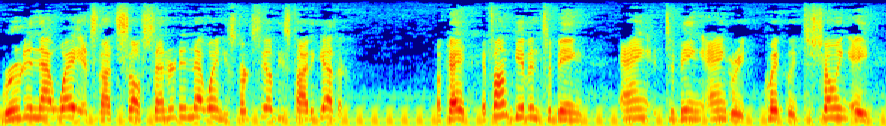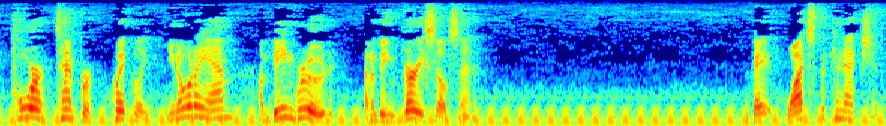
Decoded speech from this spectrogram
rude in that way. It's not self-centered in that way. And you start to see how these tie together. Okay? If I'm given to being ang- to being angry quickly, to showing a poor temper quickly. You know what I am? I'm being rude and I'm being very self centered. Okay, watch the connection.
